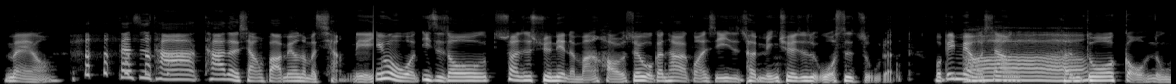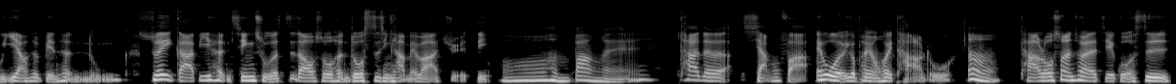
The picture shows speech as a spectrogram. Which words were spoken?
没有。但是他他的想法没有那么强烈，因为我一直都算是训练的蛮好的，所以我跟他的关系一直很明确，就是我是主人，我并没有像很多狗奴一样就变成奴，所以嘎比很清楚的知道说很多事情他没办法决定。哦，很棒哎，他的想法哎，我有一个朋友会塔罗，嗯，塔罗算出来的结果是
